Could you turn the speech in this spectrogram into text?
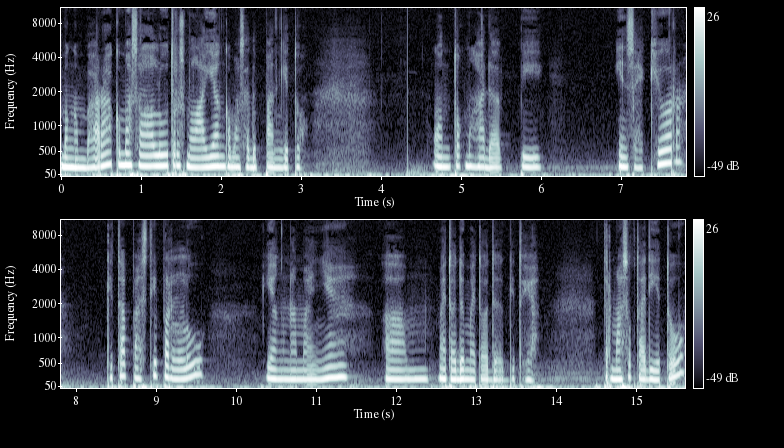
mengembara ke masa lalu terus melayang ke masa depan gitu. Untuk menghadapi insecure kita pasti perlu yang namanya metode-metode um, gitu ya. Termasuk tadi itu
